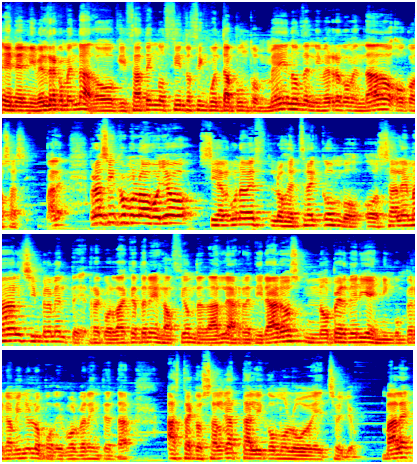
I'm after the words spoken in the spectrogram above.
en el nivel recomendado, o quizá tengo 150 puntos menos del nivel recomendado o cosas así, ¿vale? Pero así es como lo hago yo, si alguna vez los strike combo os sale mal, simplemente recordad que tenéis la opción de darle a retiraros, no perderíais ningún pergamino y lo podéis volver a intentar hasta que os salga tal y como lo he hecho yo, ¿vale?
